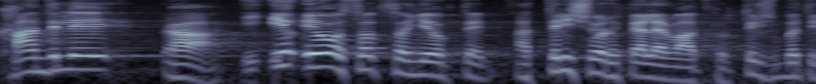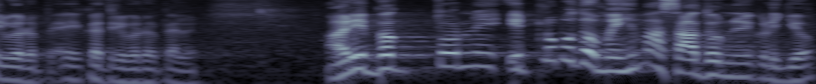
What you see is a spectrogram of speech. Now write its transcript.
ખાંદલી હા એવો સત્સંગ એ વખતે, આ ત્રીસ વર્ષ પહેલાં વાત કરું, ત્રીસ બત્રીસ વર્ષ એકત્રીસ વર્ષ પહેલાં. હરિભક્તોની એટલો બધો મહિમા સાધુ નીકળી ગયો.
